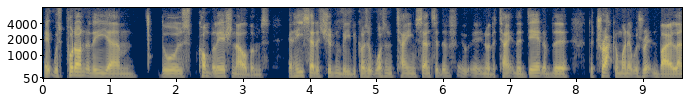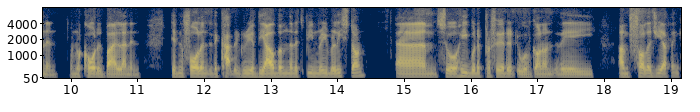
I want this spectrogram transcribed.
it was put onto the um, those compilation albums, and he said it shouldn't be because it wasn't time sensitive. You know, the time, the date of the the track and when it was written by Lennon and recorded by Lennon didn't fall into the category of the album that it's been re-released on. Um, so he would have preferred it to have gone on to the anthology. I think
